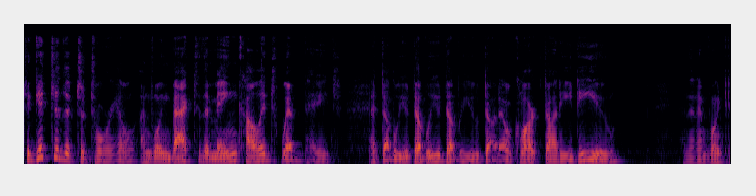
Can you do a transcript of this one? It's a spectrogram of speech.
To get to the tutorial, I'm going back to the main college webpage at www.lclark.edu, and then I'm going to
